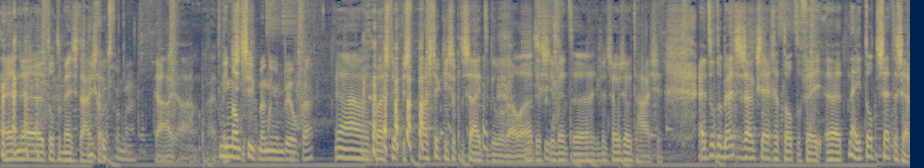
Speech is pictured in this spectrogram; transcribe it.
En tot de mensen thuis. Goed voor mij. Ja, ja. Niemand ziet me nu in beeld hè. Ja, een paar, een paar, stukjes op de site doen we wel. Hè? Dus je bent, uh, je bent sowieso het haasje. En tot de mensen zou ik zeggen, tot de V. Uh, nee, tot ZSM.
